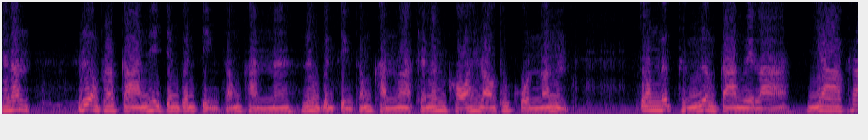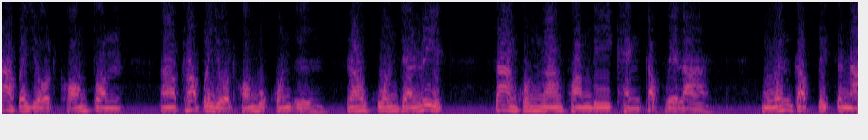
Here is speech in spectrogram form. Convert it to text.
ฉะนั้นเรื่องประการนี้จึงเป็นสิ่งสำคัญนะเรื่องเป็นสิ่งสำคัญมากฉะนั้นขอให้เราทุกคนนั้น จงนึกถึงเรื่องการเวลายาพระประโยชน์ของตนพระประโยชน์ของบุคคลอื่น เราควรจะรีบสร้างคนงามความดีแข่งกับเวลา เหมือนกับปริศนา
